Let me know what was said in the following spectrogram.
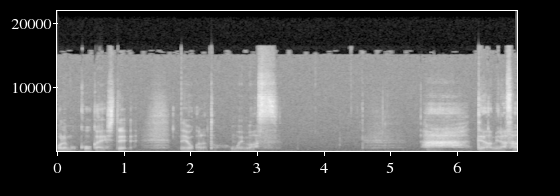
これも公開して寝ようかなと思います。では皆さ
